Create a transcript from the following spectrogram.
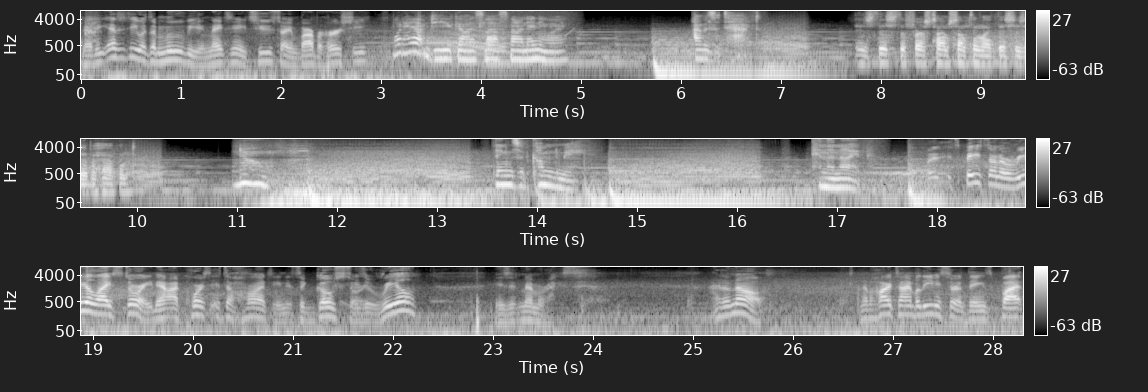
Now, the Entity was a movie in 1982 starring Barbara Hershey. What happened to you guys last night anyway? I was attacked. Is this the first time something like this has ever happened? No. Things have come to me. In the night. But it's based on a real life story. Now, of course, it's a haunting. It's a ghost story. Is it real? Is it Memorex? I don't know. I have a hard time believing certain things, but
